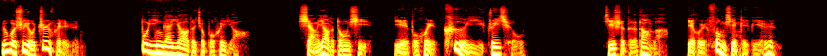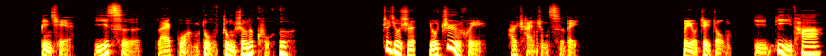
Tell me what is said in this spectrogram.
如果是有智慧的人，不应该要的就不会要，想要的东西也不会刻意追求，即使得到了，也会奉献给别人，并且以此。来广度众生的苦厄。这就是由智慧而产生慈悲。唯有这种以利他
